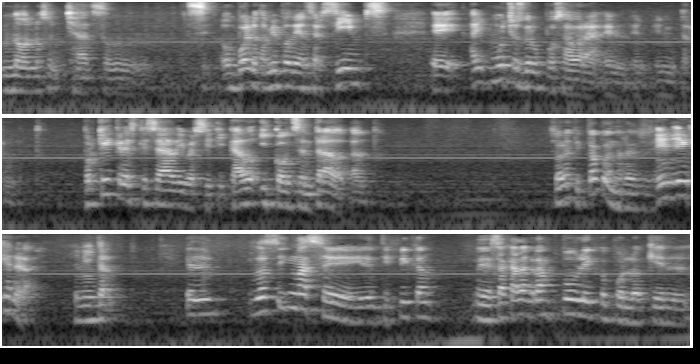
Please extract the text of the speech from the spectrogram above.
No, no son chats, son... Bueno, también podrían ser simps. Eh, hay muchos grupos ahora en, en- en internet. ¿Por qué crees que se ha diversificado y concentrado tanto? ¿Solo en TikTok o en redes sociales? En, en general, en internet. El- los sigmas se identifican, eh, sacan al gran público por lo que el-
